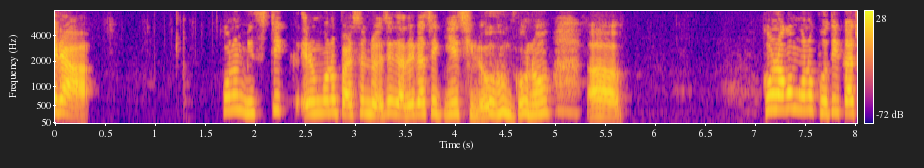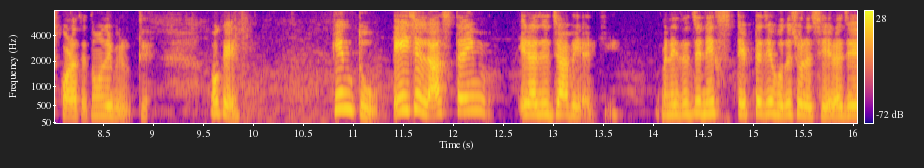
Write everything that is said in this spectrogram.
এরা কোনো মিস্টিক এরকম কোনো পার্সন রয়েছে যাদের কাছে গিয়েছিল কোনো কোনো রকম কোনো ক্ষতির কাজ করাতে তোমাদের বিরুদ্ধে। ওকে কিন্তু এই যে লাস্ট টাইম এরা যে যাবে আর কি মানে এদের যে নেক্সট স্টেপটা যে হতে চলেছে, এরা যে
